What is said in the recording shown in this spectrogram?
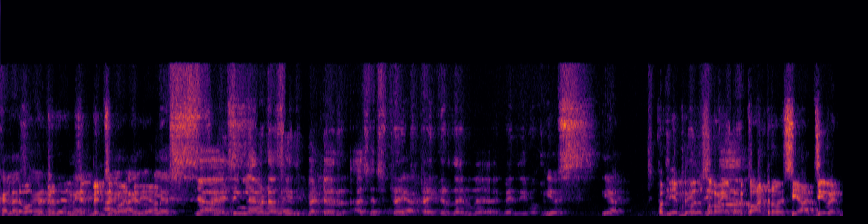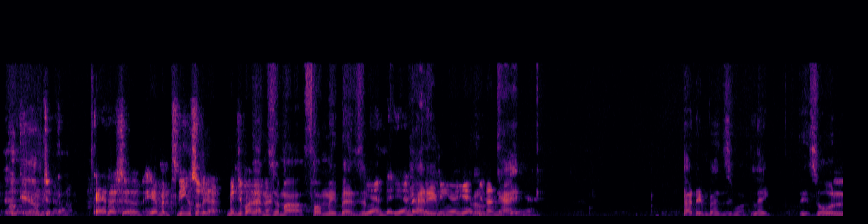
Kailash. Leva better than I- Benzema, I, I, yeah. yes. Yeah, I yes, think Lewandowski yeah. is better as a stri- Yeah. striker than uh, Benzema. Yes, yeah. But எப்படி சொல்றாங்க பாரு கான்ட்ரோவர்சியா ஜீவன் நீங்க சொல்லுங்க பென்ஜிமா ஏன் ஏன் நினைக்கிறீங்க ஏன் நினைக்கிறீங்க like his whole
